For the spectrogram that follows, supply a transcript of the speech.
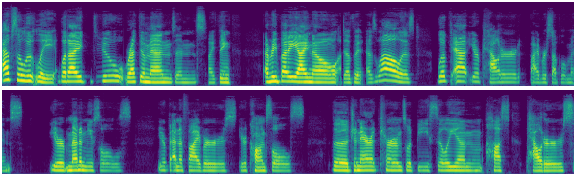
Absolutely. What I do recommend, and I think everybody I know does it as well, is look at your powdered fiber supplements, your Metamucils, your Benefibers, your Konsyls. The generic terms would be psyllium husk powders,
